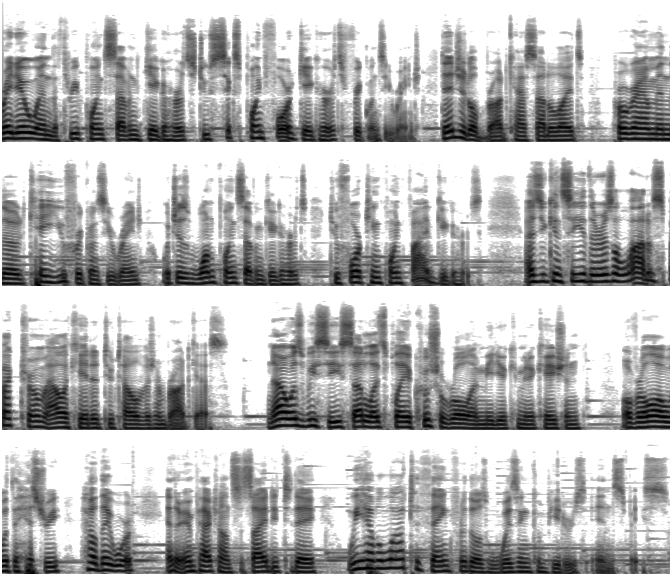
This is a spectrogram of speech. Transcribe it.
radio in the 3.7 GHz to 6.4 GHz frequency range. Digital broadcast satellites program in the KU frequency range, which is 1.7 GHz to 14.5 GHz. As you can see, there is a lot of spectrum allocated to television broadcasts. Now, as we see, satellites play a crucial role in media communication. Overall, with the history, how they work, and their impact on society today, we have a lot to thank for those whizzing computers in space.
